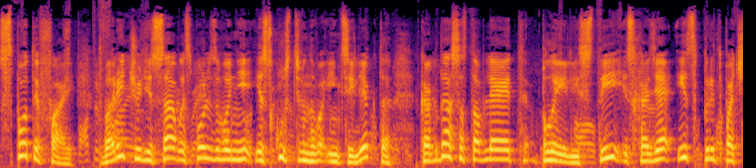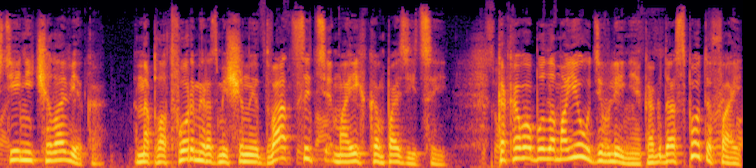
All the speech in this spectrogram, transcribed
Spotify творит чудеса в использовании искусственного интеллекта, когда составляет плейлисты, исходя из предпочтений человека. На платформе размещены 20 моих композиций. Каково было мое удивление, когда Spotify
